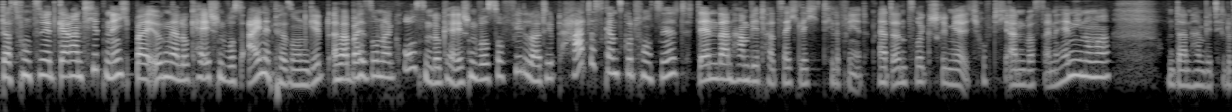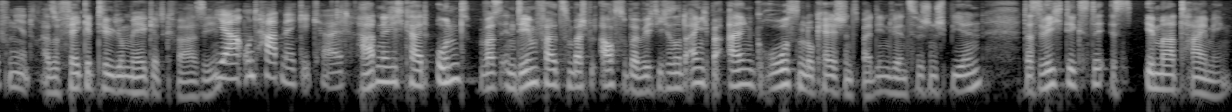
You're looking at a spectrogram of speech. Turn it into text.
Das funktioniert garantiert nicht bei irgendeiner Location, wo es eine Person gibt, aber bei so einer großen Location, wo es so viele Leute gibt, hat es ganz gut funktioniert, denn dann haben wir tatsächlich telefoniert. Er hat dann zurückgeschrieben, ja, ich rufe dich an, was ist deine Handynummer? Und dann haben wir telefoniert. Also fake it till you make it quasi. Ja, und Hartnäckigkeit. Hartnäckigkeit und was in dem Fall zum Beispiel auch super wichtig ist und eigentlich bei allen großen Locations, bei denen wir inzwischen spielen, das Wichtigste ist immer Timing.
